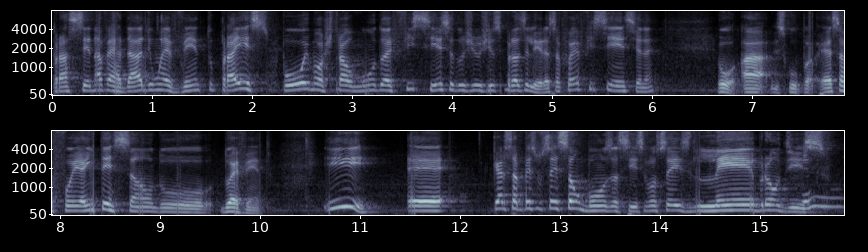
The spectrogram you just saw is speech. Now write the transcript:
Para ser, na verdade, um evento para expor e mostrar ao mundo a eficiência do jiu-jitsu brasileiro. Essa foi a eficiência, né? Oh, ah, desculpa, essa foi a intenção do, do evento. E é, quero saber se vocês são bons assim, se vocês lembram disso.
